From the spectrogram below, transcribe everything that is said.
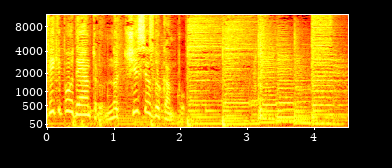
Fique por dentro. Notícias do Campo.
